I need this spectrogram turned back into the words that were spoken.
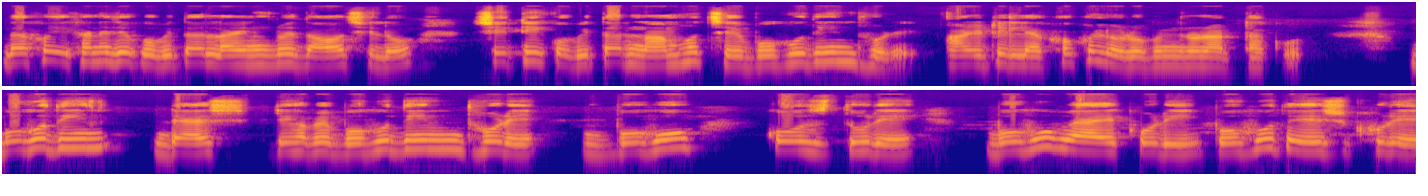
দেখো, এখানে যে কবিতার লাইনগুলো দেওয়া ছিল, সেটি কবিতার নাম হচ্ছে বহুদিন ধরে। আর এটির লেখক হলো রবীন্দ্রনাথ ঠাকুর। বহুদিন ড্যাশ, এটি হবে বহুদিন ধরে, বহু কোষ দূরে বহু ব্যয় করি, বহু দেশ ঘুরে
